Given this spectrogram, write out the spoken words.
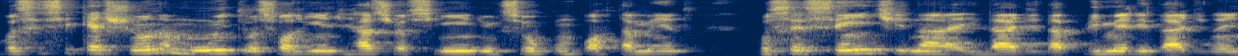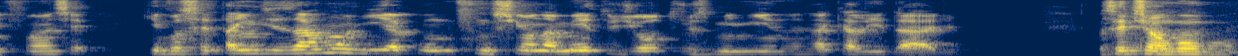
você se questiona muito a sua linha de raciocínio, o seu comportamento. Você sente na idade da primeira idade, na infância, que você está em desarmonia com o funcionamento de outros meninos naquela idade. Você tinha algum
